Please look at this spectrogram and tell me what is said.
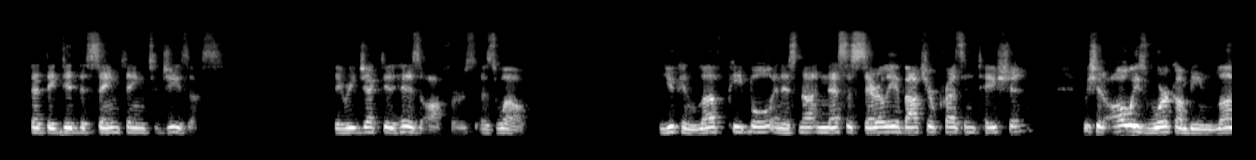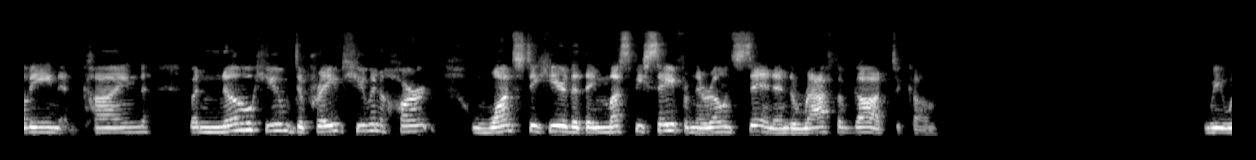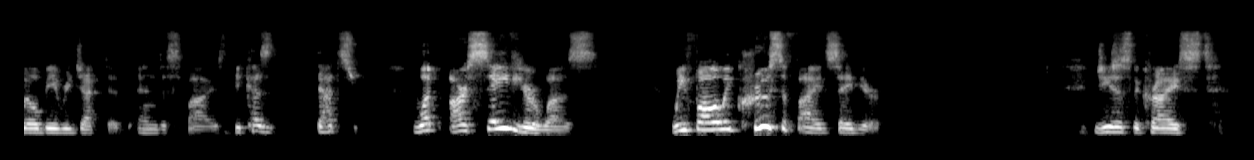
that they did the same thing to Jesus. They rejected his offers as well. You can love people, and it's not necessarily about your presentation. We should always work on being loving and kind, but no hum- depraved human heart wants to hear that they must be saved from their own sin and the wrath of God to come. We will be rejected and despised because that's what our Savior was. We follow a crucified Savior. Jesus the Christ,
